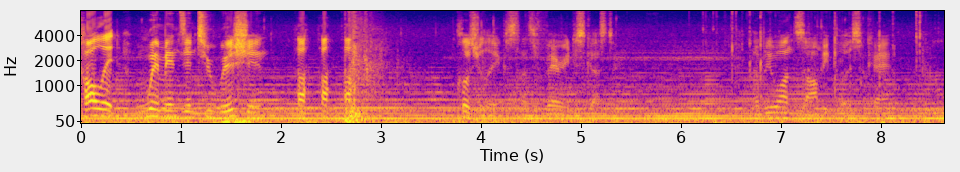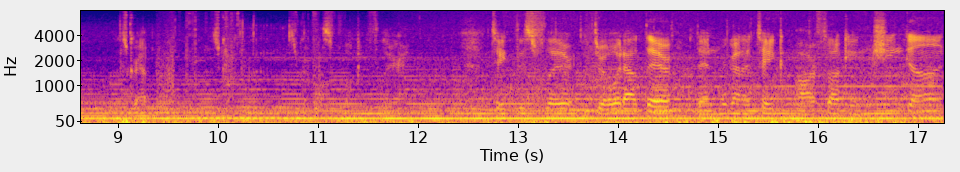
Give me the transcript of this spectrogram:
Call it women's intuition. Ha ha ha. Close your legs. That's very disgusting. Nobody wants zombie puss, okay? Let's grab Let's grab, let's grab this fucking flare. Take this flare, throw it out there, then we're gonna take our fucking machine gun.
